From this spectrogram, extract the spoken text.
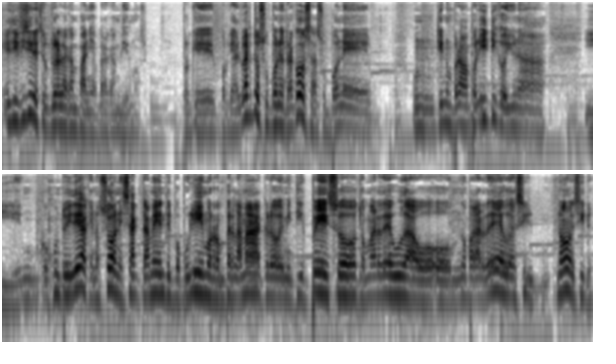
es difícil estructurar la campaña para Cambiemos. Porque, porque Alberto supone otra cosa, supone un, tiene un programa político y una y un conjunto de ideas que no son exactamente el populismo, romper la macro, emitir peso, tomar deuda o, o no pagar deuda, es decir, ¿no? Es decir,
